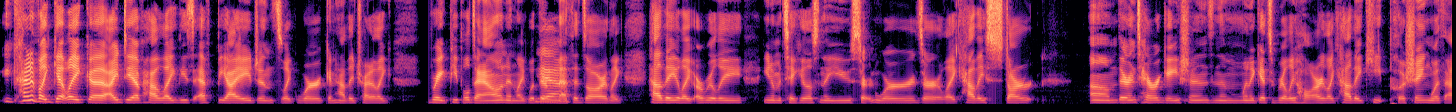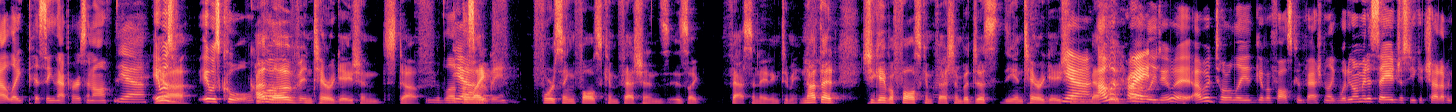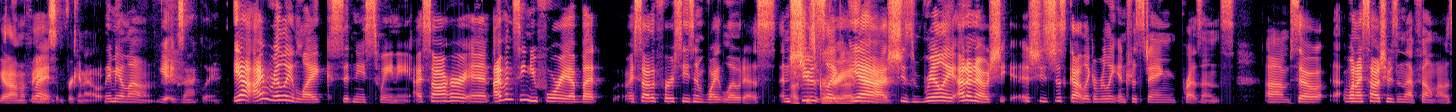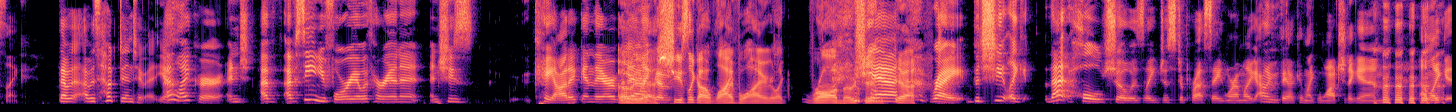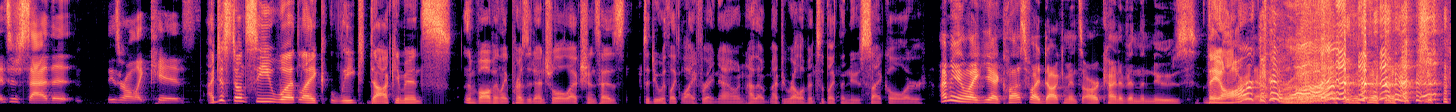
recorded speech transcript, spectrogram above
you kind of like get like a idea of how like these FBI agents like work and how they try to like break people down and like what their Yeah. methods are and like how they like are really you know meticulous and they use certain words or like how they start um their interrogations and then when it gets really hard like how they keep pushing without like pissing that person off Yeah. it was it was cool I love interrogation stuff. you would love Yeah. this like movie forcing false confessions is like fascinating to me. Not that she gave a false confession, but just the interrogation Yeah. method. I would probably Right. do it. I would totally give a false confession. Like, what do you want me to say? Just so you could shut up and get out of my face. Right. I'm freaking out. Leave me alone. Yeah, exactly. Yeah, I really like Sydney Sweeney. I saw her in I haven't seen Euphoria, but I saw the first season of White Lotus. And Oh, she was great like in yeah, Yeah. she's really I don't know, she she's just got like a really interesting presence. Um so when I saw she was in that film, I was like that I was hooked into it. Yeah. I like her, and sh- I've I've seen Euphoria with her in it, and she's chaotic in there. But Oh Yeah. yeah, like a, she's like a live wire, like raw emotion. Yeah. yeah. right. But she like that whole show is like just depressing. Where I'm like, I don't even think I can like watch it again. I'm like, it's just sad that these are all like kids. I just don't see what like leaked documents involving like presidential elections has to do with like life right now and how that might be relevant to like the news cycle or I mean, like, yeah, classified documents are kind of in the news. they are right now.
